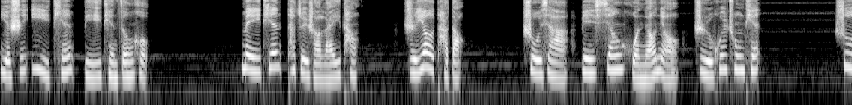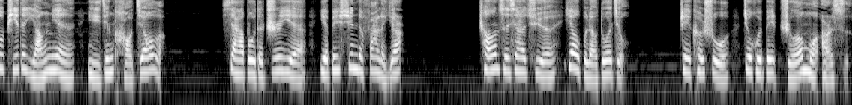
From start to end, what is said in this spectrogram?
也是一天比一天增厚。每天他最少来一趟，只要他到，树下便香火袅袅，纸灰冲天。树皮的阳面已经烤焦了，下部的枝叶也被熏得发了烟儿。长此下去，要不了多久，这棵树就会被折磨而死。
